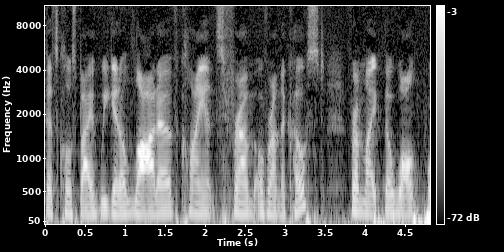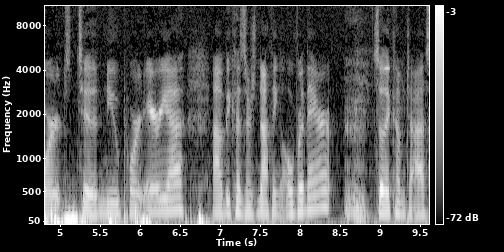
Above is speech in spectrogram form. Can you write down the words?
that's close by. We get a lot of clients from over on the coast, from like the Waldport to Newport area, uh, because there's nothing over there, so they come to us.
